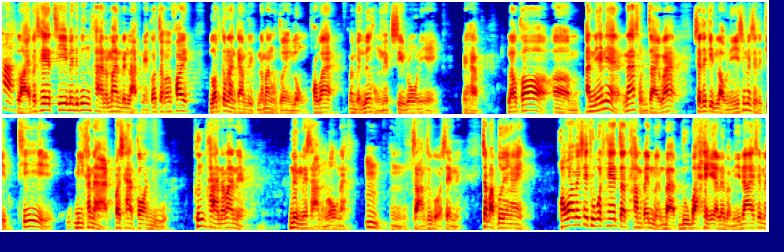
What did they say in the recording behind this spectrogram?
ค่ะๆหลายประเทศที่ไม่ได้พึ่งพาน้ำมันเป็นหลักเนี่ยก็จะค่อยๆ ลดกำลังการผลิตน้ำมันของตัวเองลง เพราะว่ามันเป็นเรื่องของ net zero นี่เองนะครับแล้วก็เอิ่มอันเนี้ยเนี่ยน่าสนใจว่าเศรษฐกิจเหล่านี้ซึ่งเป็นเศรษฐกิจที่มีขนาดประชากรอยู่พึ่งพาน้ำมันเนี่ยหนึ่งในสามของโลกนะอืมสามสิบกว่าเปอร์เซ็นต์เนี่ยจะปรับตัวยังไง เพราะว่าไม่ใช่ทุกประเทศจะทำเป็นเหมือนแบบดูไบอะไรแบบนี้ได้ใช่ไหม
